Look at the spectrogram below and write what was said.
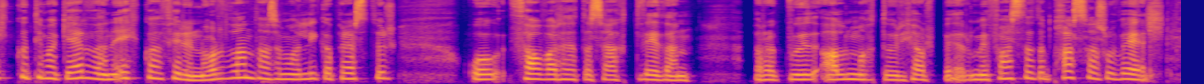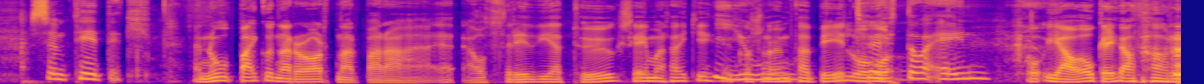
eitthvað tíma gerði hann eitthvað fyrir norðan, það sem var líka prestur og þá var þetta sagt við hann bara Guð almáttur hjálpið og mér fannst þetta passa svo vel sem titill. En nú bækurnar eru orðnar bara á þriðja tug, segir maður það ekki? Jú. Um það bil og, og, 21. og já, ok, það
